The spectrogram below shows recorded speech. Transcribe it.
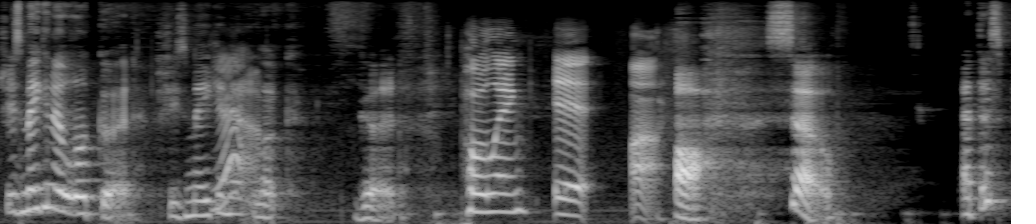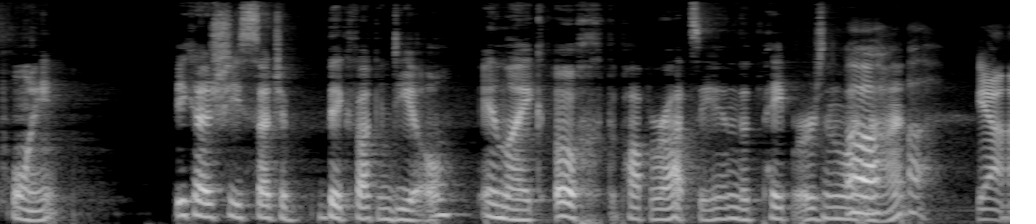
she's making it look good. She's making yeah. it look good. Pulling it off. Off. So, at this point, because she's such a big fucking deal in like, ugh, the paparazzi and the papers and whatnot. Uh, uh, yeah.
